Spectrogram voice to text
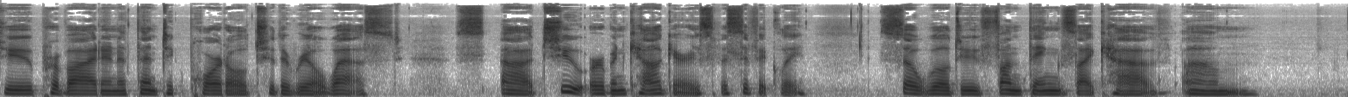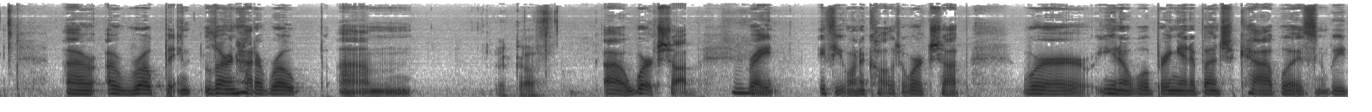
to provide an authentic portal to the real West, uh, to urban Calgary specifically. So we'll do fun things like have um, a, a roping, learn how to rope um, a workshop, mm-hmm. right? If you want to call it a workshop, where you know we'll bring in a bunch of cowboys, and we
